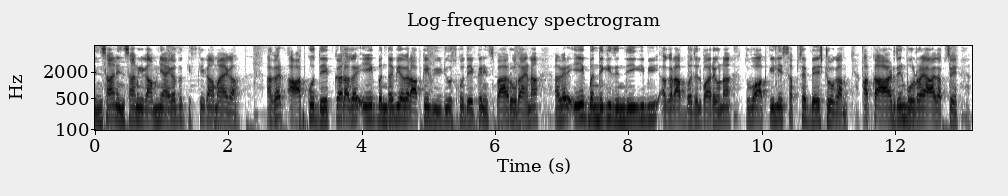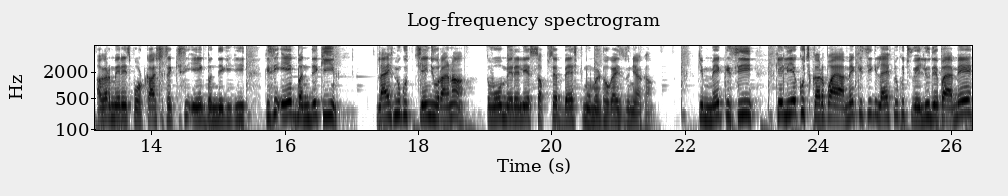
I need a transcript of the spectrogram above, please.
इंसान इंसान के काम नहीं आएगा तो किसके काम आएगा? अगर आपको देखकर अगर एक बंदा भी अगर आपके वीडियोस को देखकर इंस्पायर हो रहा है ना अगर एक बंदे की ज़िंदगी भी अगर आप बदल पा रहे हो ना तो वो आपके लिए सबसे बेस्ट होगा। आपका आठ दिन बोल रहा है आज आपसे अगर मेरे इस पॉडकास्ट से किसी एक बंदे की, की किसी एक बंदे की लाइफ में कुछ चेंज हो रहा है ना तो वो मेरे लिए सबसे बेस्ट मोमेंट होगा इस दुनिया का। कि मैं किसी के लिए कुछ कर पाया मैं किसी की लाइफ में कुछ वैल्यू दे पाया मैं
